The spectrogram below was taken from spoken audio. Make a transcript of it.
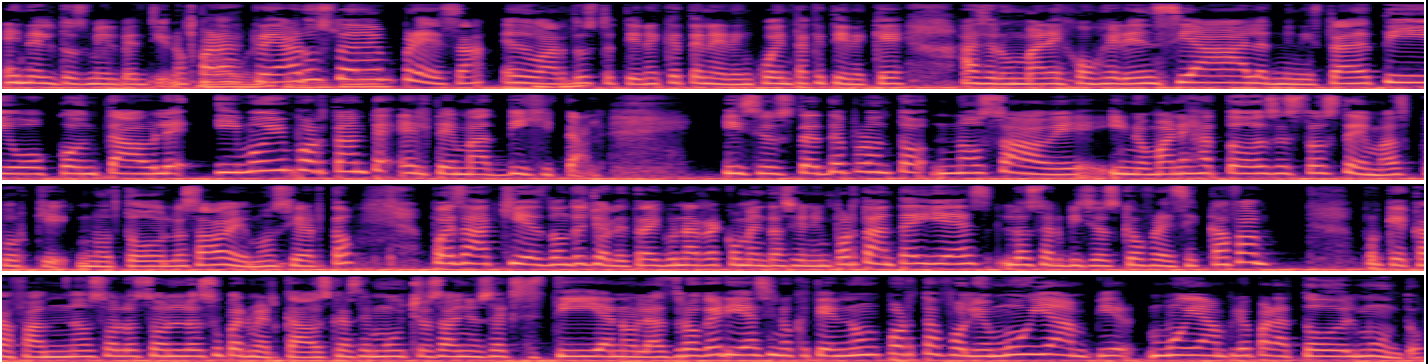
en el 2021. Para Ah, bueno, crear pues usted empresa, Eduardo, usted tiene que tener en cuenta que tiene que hacer un manejo gerencial, administrativo, contable y muy importante el tema digital. Y si usted de pronto no sabe y no maneja todos estos temas, porque no todos lo sabemos, ¿cierto? Pues aquí es donde yo le traigo una recomendación importante y es los servicios que ofrece CAFAM. Porque CAFAM no solo son los supermercados que hace muchos años existían o las droguerías, sino que tienen un portafolio muy amplio, muy amplio para todo el mundo.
